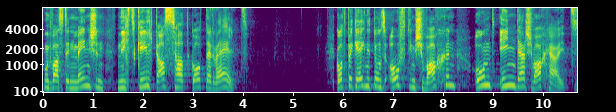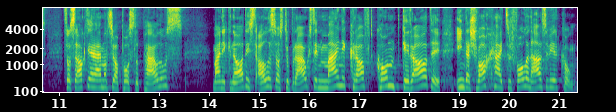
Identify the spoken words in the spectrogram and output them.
und was den Menschen nichts gilt, das hat Gott erwählt. Gott begegnet uns oft im Schwachen und in der Schwachheit. So sagte er einmal zu Apostel Paulus, Meine Gnade ist alles, was du brauchst, denn meine Kraft kommt gerade in der Schwachheit zur vollen Auswirkung.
